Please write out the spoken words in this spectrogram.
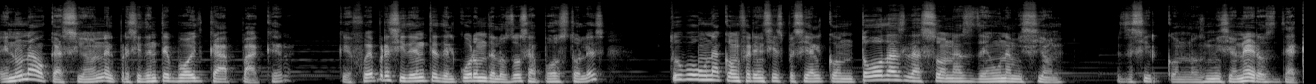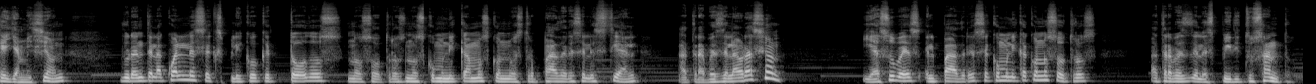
En una ocasión, el presidente Boyd K. Packer, que fue presidente del Quórum de los Doce Apóstoles, tuvo una conferencia especial con todas las zonas de una misión, es decir, con los misioneros de aquella misión, durante la cual les explicó que todos nosotros nos comunicamos con nuestro Padre Celestial a través de la oración, y a su vez el Padre se comunica con nosotros a través del Espíritu Santo.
